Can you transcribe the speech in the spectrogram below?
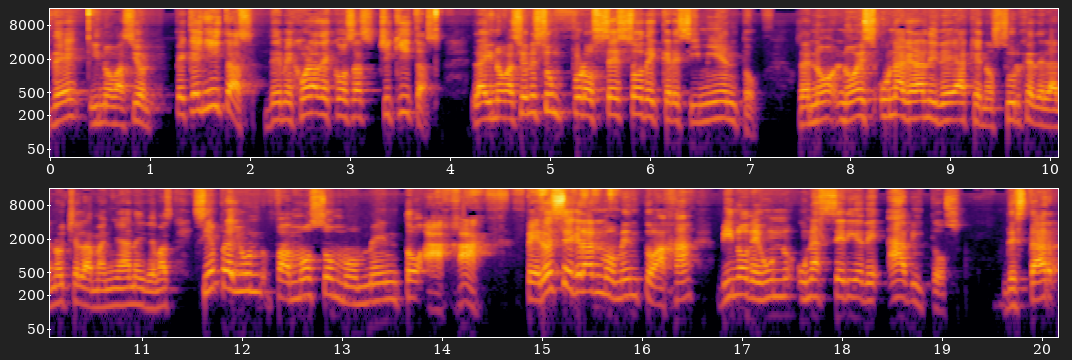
de innovación pequeñitas, de mejora de cosas chiquitas. La innovación es un proceso de crecimiento. O sea, no, no es una gran idea que nos surge de la noche a la mañana y demás. Siempre hay un famoso momento ajá, pero ese gran momento ajá vino de una serie de hábitos, de estar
